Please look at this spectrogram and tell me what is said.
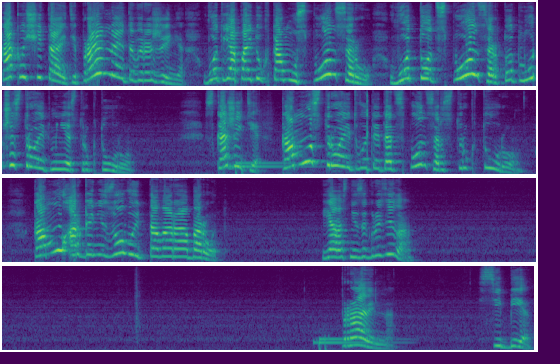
Как вы считаете, правильно это выражение? Вот я пойду к тому спонсору, вот тот спонсор, тот лучше строит мне структуру. Скажите, кому строит вот этот спонсор структуру? Кому организовывает товарооборот? Я вас не загрузила? Правильно. Себе.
